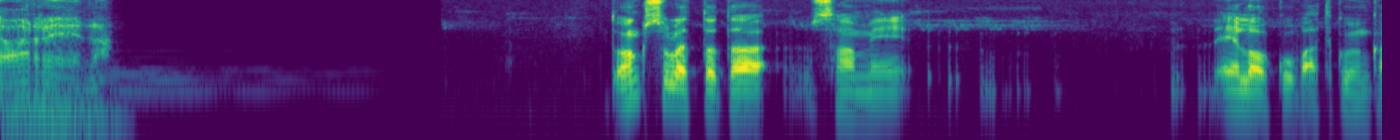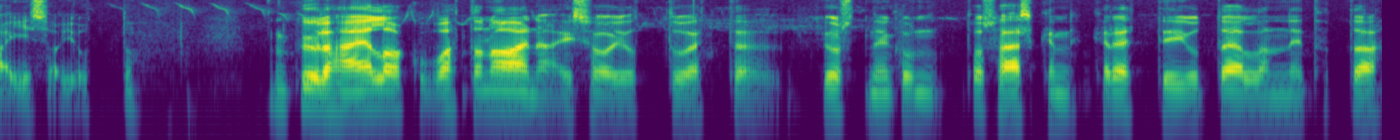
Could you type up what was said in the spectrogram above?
Yle Areena. Onko sulle tota, Sami elokuvat kuinka iso juttu? No kyllähän elokuvat on aina iso juttu, että just niin kuin tuossa äsken kerettiin jutella, niin tota,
